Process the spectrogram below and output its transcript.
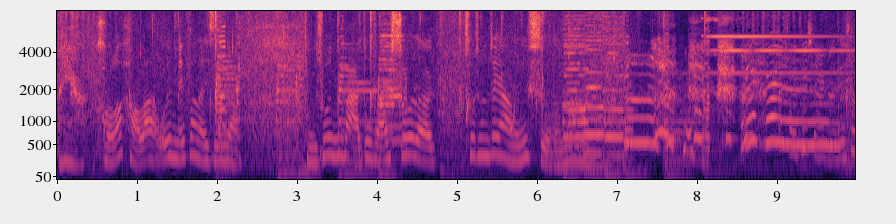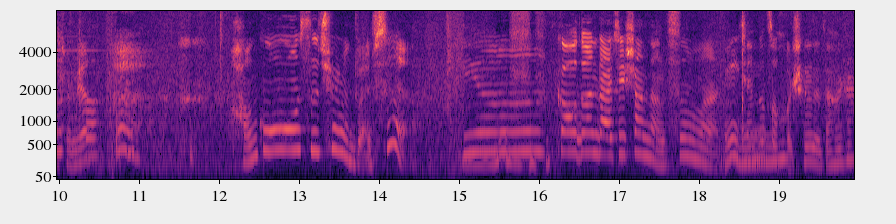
哎呀，好了好了，我也没放在心上。你说你把杜凡说的说成这样了，你舍得吗？手机响，手机响，什么呀？航空公司确认短信。呀，高端大气上档次嘛！你以前都坐火车的，咋回事？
